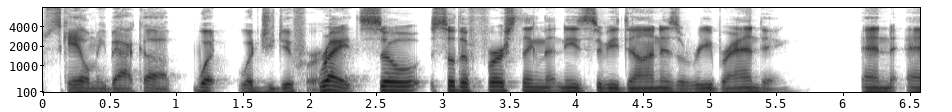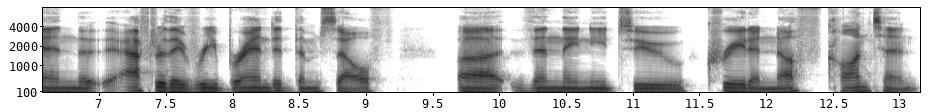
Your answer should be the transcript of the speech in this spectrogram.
scale me back up. What what'd you do for her? Right. So so the first thing that needs to be done is a rebranding. And and the, after they've rebranded themselves, uh, then they need to create enough content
